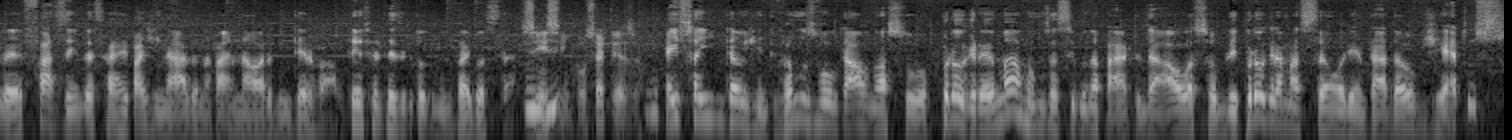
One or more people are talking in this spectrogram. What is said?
é, fazendo essa repaginada na, na hora do intervalo. Tenho certeza que todo mundo vai gostar. Sim, uhum. sim, com certeza. É isso aí então, gente. Vamos voltar ao nosso programa. Vamos à segunda parte da aula sobre programação orientada a objetos,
